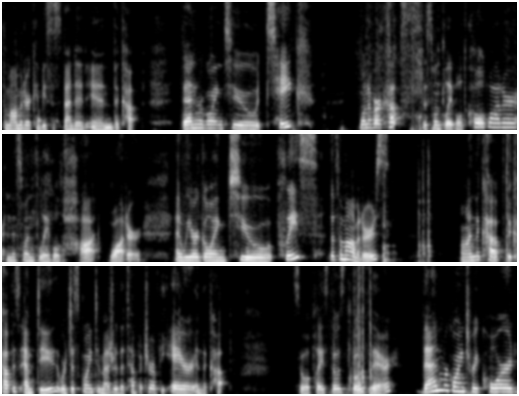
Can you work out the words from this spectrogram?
thermometer can be suspended in the cup. Then we're going to take one of our cups. This one's labeled cold water and this one's labeled hot water. And we are going to place the thermometers on the cup. The cup is empty. We're just going to measure the temperature of the air in the cup. So we'll place those both there. Then we're going to record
